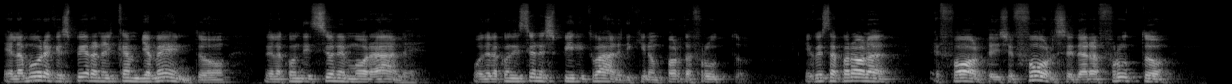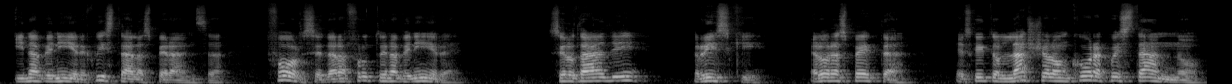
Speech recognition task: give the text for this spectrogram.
È l'amore che spera nel cambiamento della condizione morale o della condizione spirituale di chi non porta frutto. E questa parola è forte, dice forse darà frutto in avvenire. Qui sta la speranza. Forse darà frutto in avvenire se lo tagli, rischi. E allora aspetta, è scritto lascialo ancora quest'anno.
